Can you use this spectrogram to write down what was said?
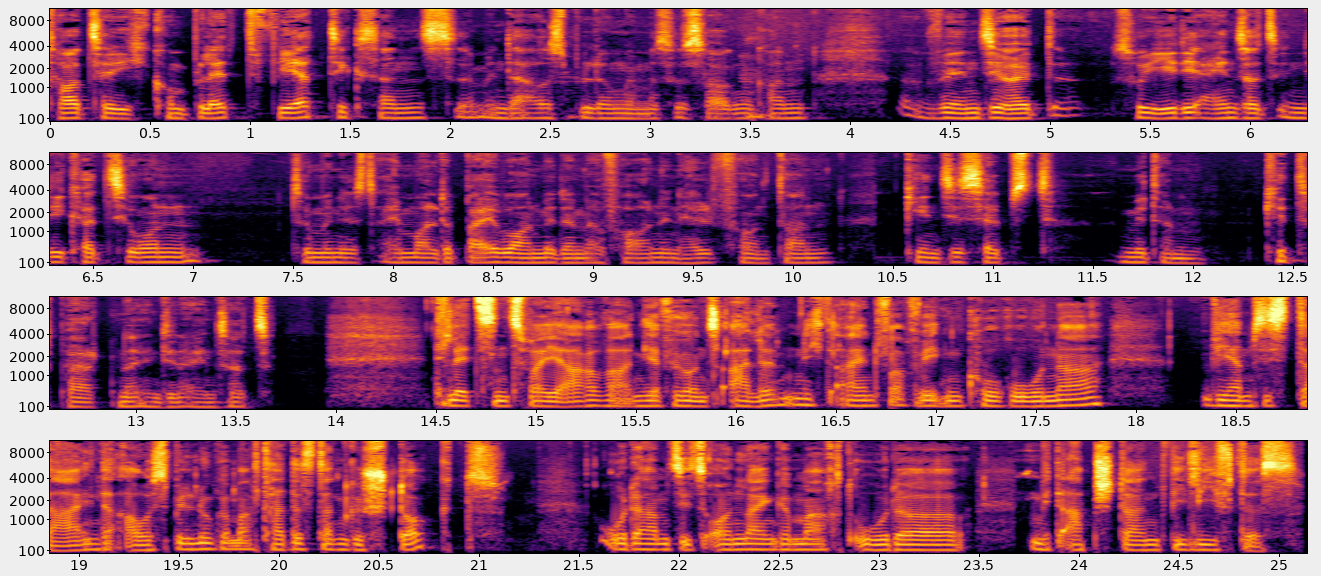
Tatsächlich komplett fertig sind in der Ausbildung, wenn man so sagen kann, wenn sie halt so jede Einsatzindikation zumindest einmal dabei waren mit einem erfahrenen Helfer und dann gehen sie selbst mit einem Kit-Partner in den Einsatz. Die letzten zwei Jahre waren ja für uns alle nicht einfach wegen Corona. Wie haben Sie es da in der Ausbildung gemacht? Hat es dann gestockt? Oder haben Sie es online gemacht oder mit Abstand? Wie lief das?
